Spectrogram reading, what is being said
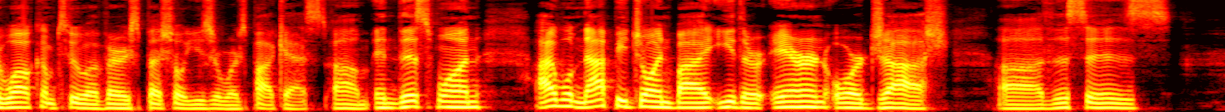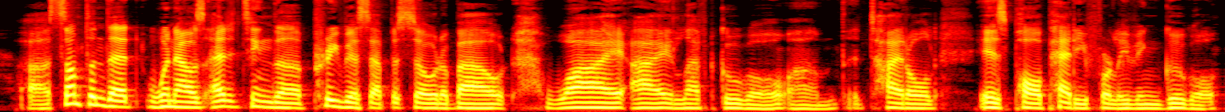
and welcome to a very special User Words podcast. Um, in this one, I will not be joined by either Aaron or Josh. Uh, this is uh, something that when I was editing the previous episode about why I left Google, um, titled "Is Paul Petty for Leaving Google,"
